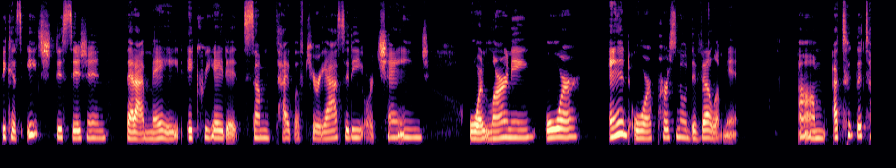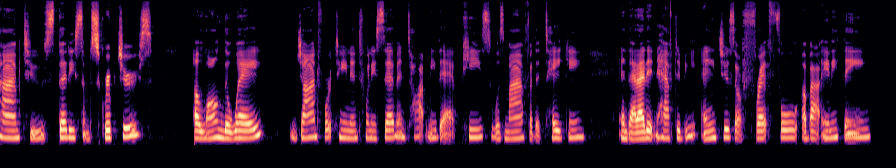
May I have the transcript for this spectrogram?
because each decision that I made, it created some type of curiosity or change or learning or and or personal development. Um, I took the time to study some scriptures along the way. John 14 and 27 taught me that peace was mine for the taking and that I didn't have to be anxious or fretful about anything.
